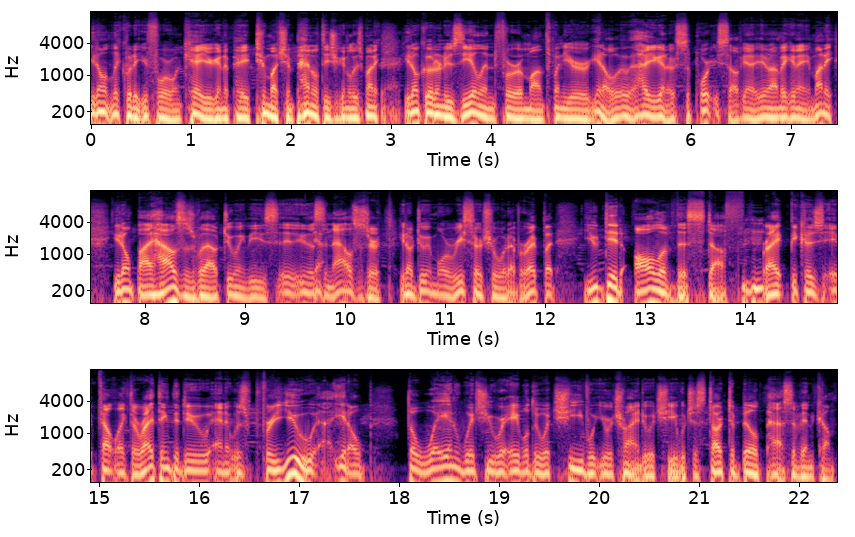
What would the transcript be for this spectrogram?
you don't liquidate your 401k, you're going to pay too much in penalties, you're going to lose money. You don't go to New Zealand for a month when you're, you know, how are you going to support yourself? You know, you're not making any money. You don't buy houses without doing these uh, this Yeah. analysis or, you know, doing more research or whatever, right? But you did all of this stuff, Mm-hmm. right? Because it felt like the right thing to do and it was for you, uh, you know, the way in which you were able to achieve what you were trying to achieve, which is start to build passive income.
